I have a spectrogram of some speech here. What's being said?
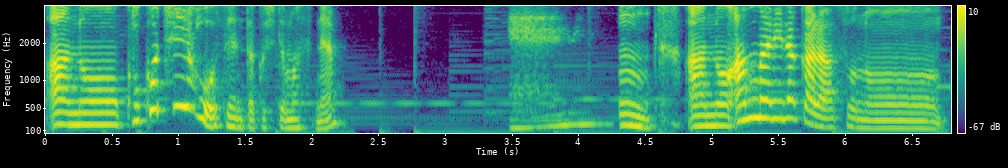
あの、心地いい方を選択してますね。へーうん。あの、あんまりだから、その、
